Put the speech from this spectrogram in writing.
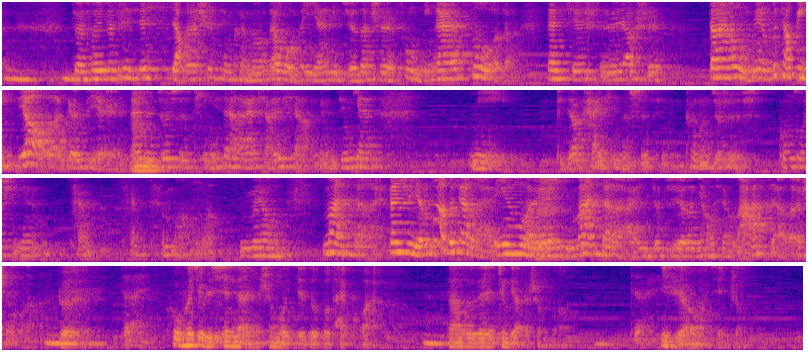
对，所以就这些小的事情，可能在我们眼里觉得是父母应该做的，但其实要是，当然我们也不想比较了跟别人，但是就是停下来想一想，可能今天你比较开心的事情，可能就是。工作时间太太太忙了，你没有慢下来，但是也慢不下来，因为你慢下来，你就觉得你好像落下了什么。对对，会不会就是现代人生活节奏都太快了？嗯，大家都在争点什么？对，一直要往前争。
